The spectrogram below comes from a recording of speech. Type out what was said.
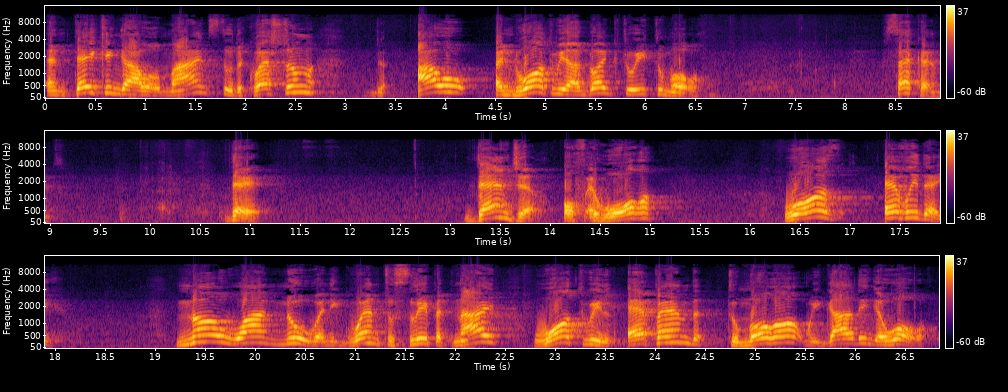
and taking our minds to the question how and what we are going to eat tomorrow. Second, the danger of a war was every day. No one knew when he went to sleep at night what will happen tomorrow regarding a war.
